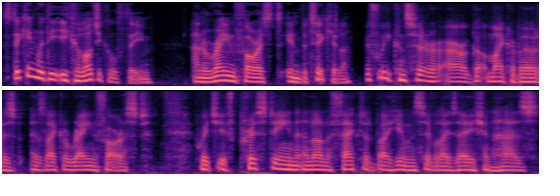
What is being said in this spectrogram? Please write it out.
Sticking with the ecological theme, and rainforests in particular. If we consider our gut microbiota as, as like a rainforest, which, if pristine and unaffected by human civilization, has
